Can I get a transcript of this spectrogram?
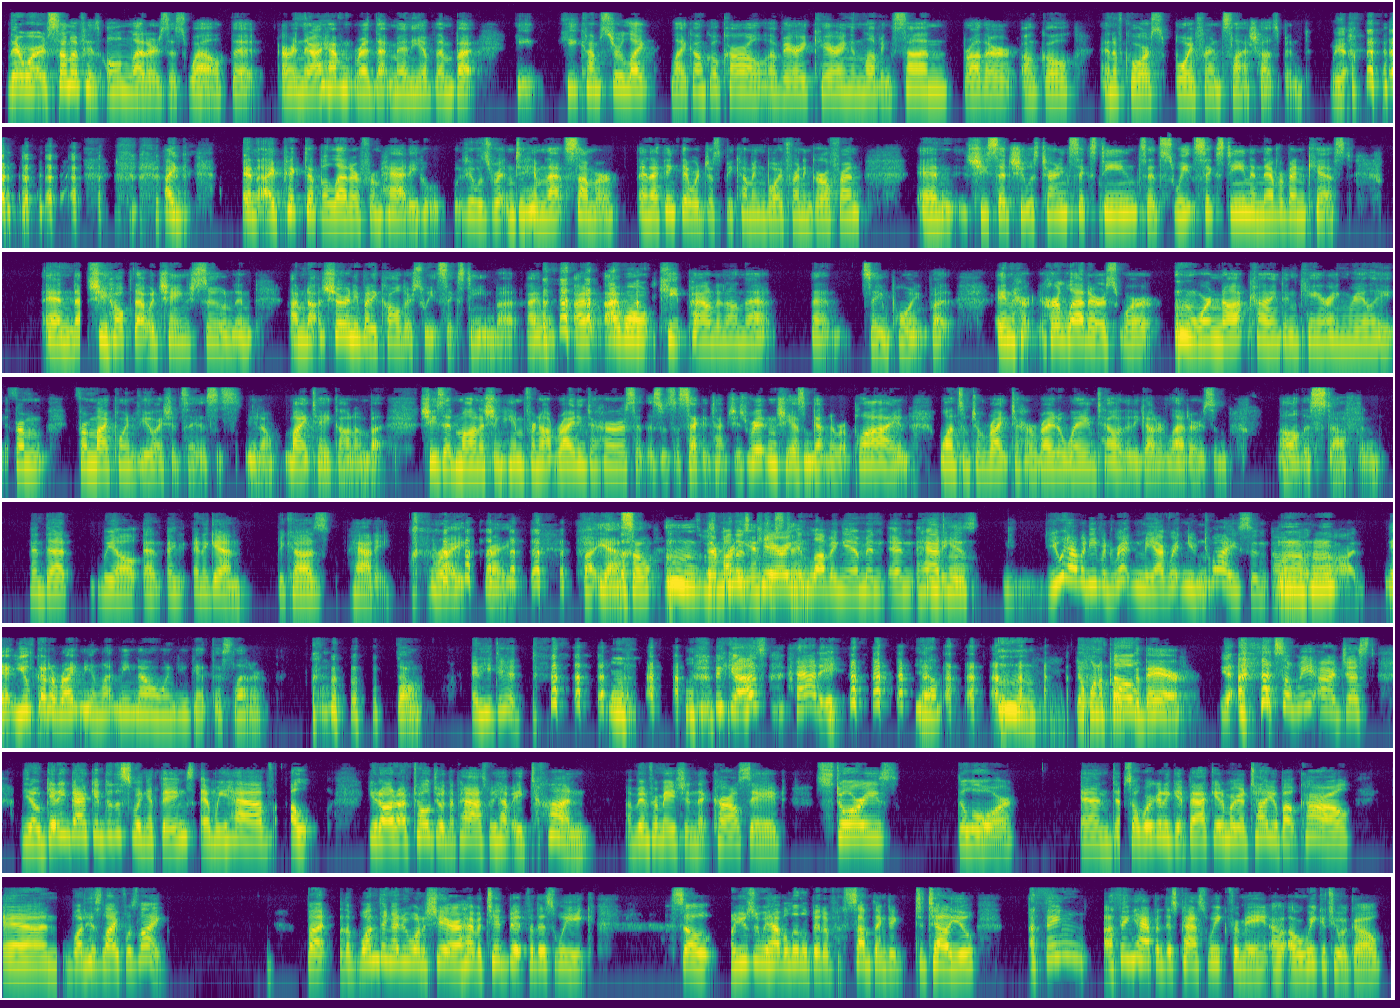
there were some of his own letters as well that are in there. I haven't read that many of them, but he he comes through like like Uncle Carl, a very caring and loving son, brother, uncle, and of course, boyfriend slash husband. Yeah. I and I picked up a letter from Hattie who it was written to him that summer. And I think they were just becoming boyfriend and girlfriend and she said she was turning 16 said sweet 16 and never been kissed. And uh, she hoped that would change soon. And i'm not sure anybody called her sweet 16 but i I, I won't keep pounding on that that same point. But in her her letters were were not kind and caring really from from my point of view i should say this is you know my take on them but she's admonishing him for not writing to her said this was the second time she's written she hasn't gotten a reply and wants him to write to her right away and tell her that he got her letters and all this stuff and and that we all and and again because Hattie. right, right. But yeah, so, their mother's caring and loving him, and and Hattie Mhm. is. You haven't even written me. I've written you twice, and oh Mhm. my god. Yeah, you've got to write me and let me know when you get this letter. Yeah. so, And he did mm, because Hattie. yeah. Don't want to poke So- the bear. Yeah. so we are just, you know, getting back into the swing of things. And we have a, you know, I've told you in the past, we have a ton of information that Carl saved, stories galore. And uh, so we're going to get back in and we're going to tell you about Carl and what his life was like. But the one thing I do want to share, I have a tidbit for this week. So usually we have a little bit of something to, to tell you. A thing, a thing happened this past week for me, a, a week or two ago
